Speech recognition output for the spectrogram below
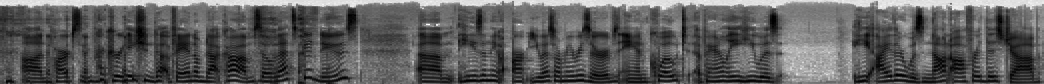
on parksandrecreation.fandom.com. So that's good news. Um, he's in the Ar- U.S. Army Reserves, and, quote, apparently he was. He either was not offered this job,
